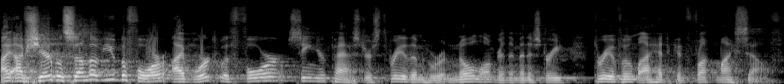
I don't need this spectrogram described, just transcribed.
I, have shared with some of you before. I've worked with four senior pastors, three of them who are no longer in the ministry, three of whom I had to confront myself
